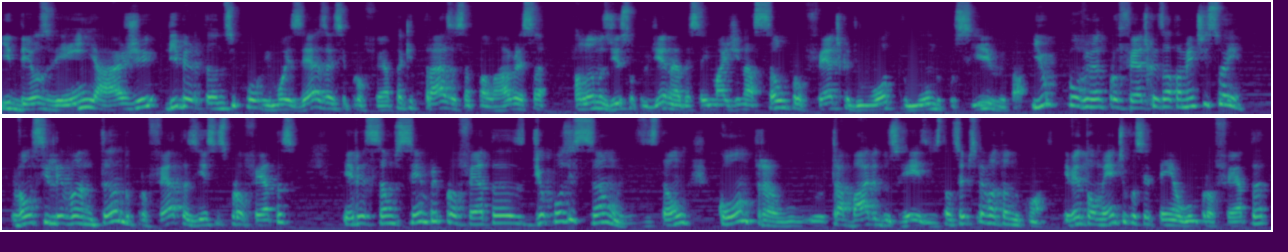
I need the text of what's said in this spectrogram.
e Deus vem e age libertando esse povo. E Moisés é esse profeta que traz essa palavra, essa falamos disso outro dia, né, dessa imaginação profética de um outro mundo possível e tal. E o movimento profético é exatamente isso aí. vão se levantando profetas e esses profetas eles são sempre profetas de oposição, eles estão contra o, o trabalho dos reis, eles estão sempre se levantando contra. Eventualmente você tem algum profeta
